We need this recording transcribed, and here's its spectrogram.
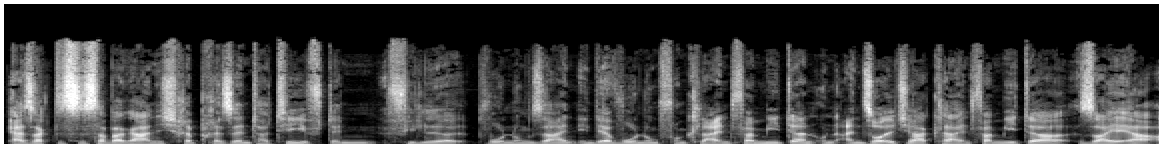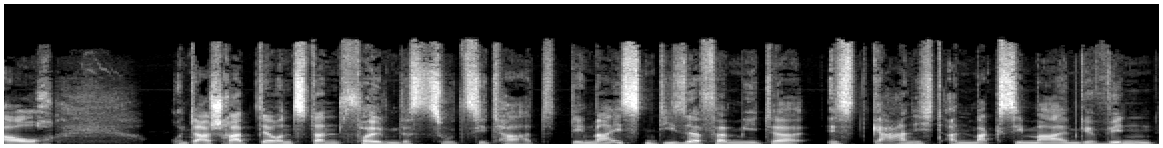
Er sagt, es ist aber gar nicht repräsentativ, denn viele Wohnungen seien in der Wohnung von Kleinvermietern und ein solcher Kleinvermieter sei er auch. Und da schreibt er uns dann Folgendes zu, Zitat. Den meisten dieser Vermieter ist gar nicht an maximalem Gewinn,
